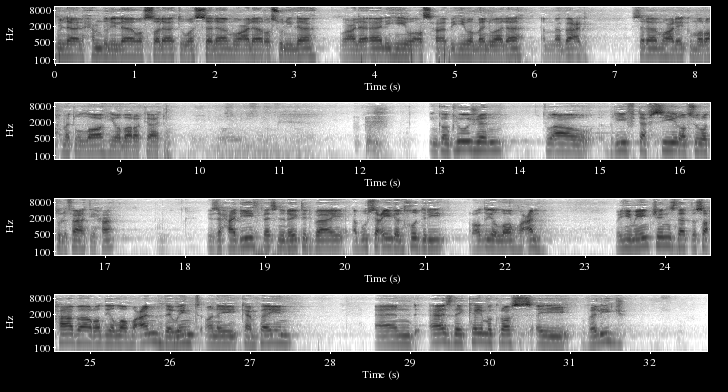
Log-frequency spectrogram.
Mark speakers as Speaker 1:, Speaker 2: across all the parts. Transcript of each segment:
Speaker 1: بسم الله الحمد لله والصلاة والسلام على رسول الله وعلى آله وأصحابه ومن والاه أما بعد السلام عليكم ورحمة الله وبركاته In conclusion to our brief tafsir of Surah Al-Fatiha is a hadith that's narrated by Abu Sa'id Al-Khudri radiyallahu anhu where he mentions that the Sahaba radiyallahu anhu they went on a campaign and as they came across a village,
